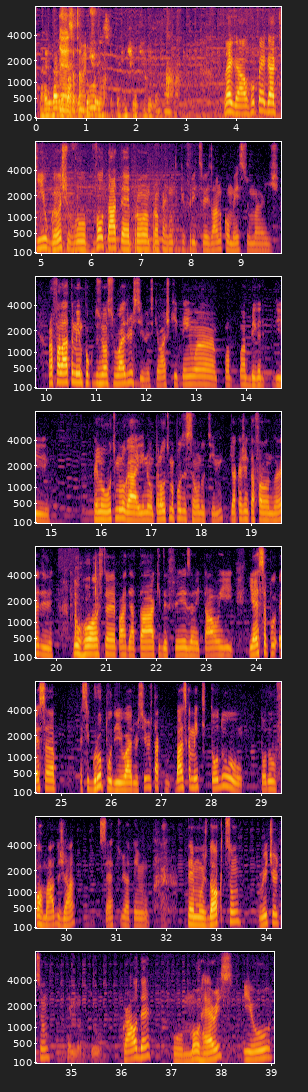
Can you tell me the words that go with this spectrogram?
Na realidade, é, o 4-2 que a gente utiliza mais. Legal, vou pegar aqui o gancho, vou voltar até para uma, uma pergunta que o Fritz fez lá no começo, mas para falar também um pouco dos nossos wide receivers, que eu acho que tem uma, uma, uma briga de, de, pelo último lugar aí, no, pela última posição do time, já que a gente tá falando né, de, do roster, parte de ataque, defesa e tal, e, e essa, essa, esse grupo de wide receivers está basicamente todo, todo formado já, certo? Já tem, temos Doctson, Richardson, temos o Crowder, o Mo Harris e o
